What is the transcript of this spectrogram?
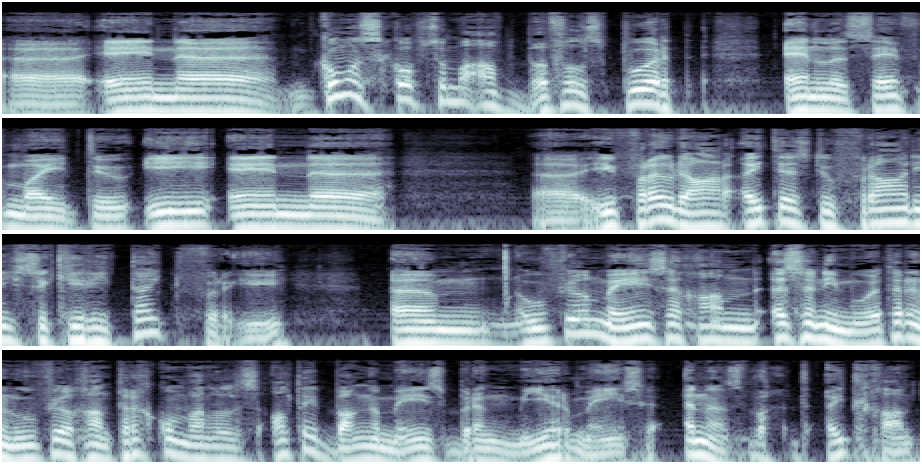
Uh en uh kom ons skop sommer af Buffelspoort en hulle sê vir my toe u en uh uh u vrou daar uit is toe vra die sekuriteit vir u. Ehm um, hoeveel mense gaan is in die motor en hoeveel gaan terugkom want hulle is altyd bange mense bring meer mense in as wat uitgaan.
